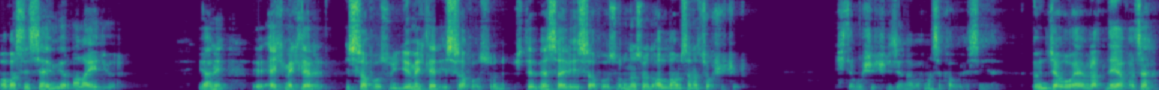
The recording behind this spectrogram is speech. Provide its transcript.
Babasını sevmiyor, alay ediyor. Yani e, ekmekler israf olsun, yemekler israf olsun, işte vesaire israf olsun. Ondan sonra da Allah'ım sana çok şükür. İşte bu şükrü Cenab-ı Hak nasıl kabul etsin yani? Önce o evlat ne yapacak?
